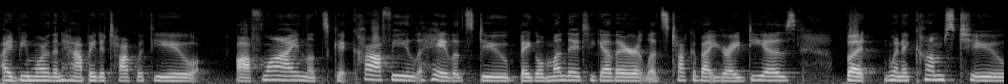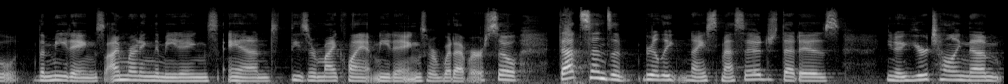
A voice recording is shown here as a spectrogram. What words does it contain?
I'd be more than happy to talk with you offline. Let's get coffee. Hey let's do bagel monday together. Let's talk about your ideas but when it comes to the meetings i'm running the meetings and these are my client meetings or whatever so that sends a really nice message that is you know you're telling them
